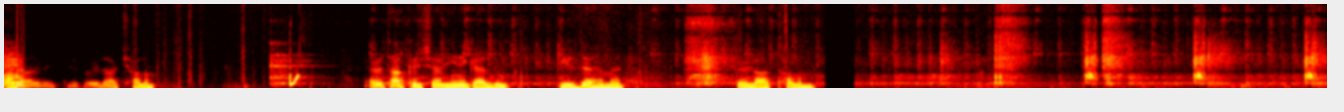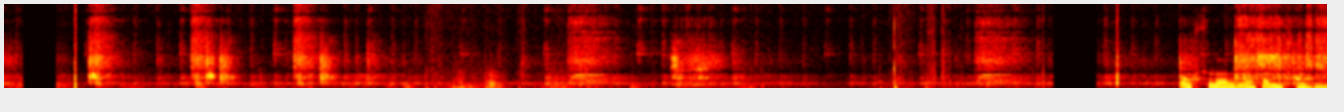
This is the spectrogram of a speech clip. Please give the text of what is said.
Anahtarı biriktirip öyle açalım. Evet arkadaşlar yine geldim. Girdi hemen. Şöyle atalım. Okçuları bırakalım şöyle.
